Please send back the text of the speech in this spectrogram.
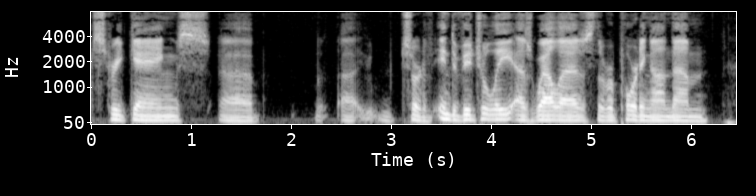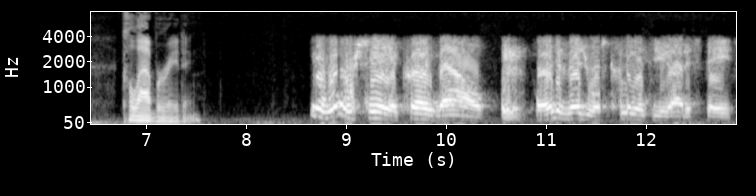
street gangs, uh, uh, sort of individually, as well as the reporting on them collaborating? You know, what we're seeing occurring now are individuals coming into the United States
